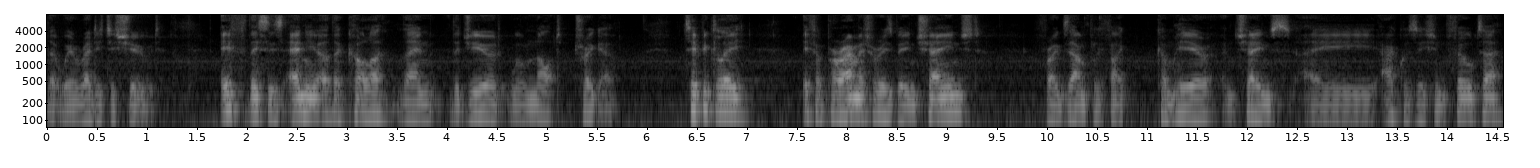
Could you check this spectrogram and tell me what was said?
that we're ready to shoot. If this is any other colour, then the geode will not trigger. Typically, if a parameter is being changed, for example, if I come here and change a acquisition filter,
